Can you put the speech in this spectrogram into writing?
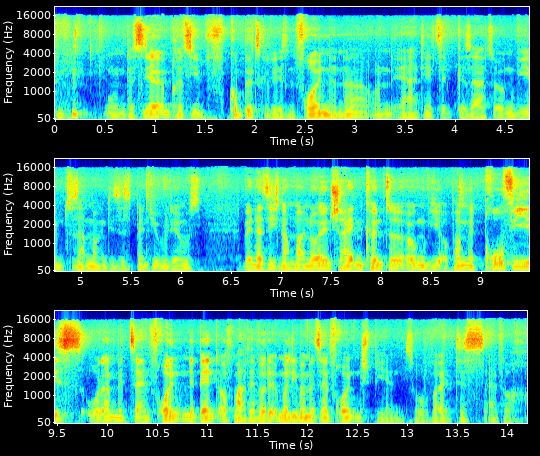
Und das sind ja im Prinzip Kumpels gewesen, Freunde, ne? Und er hat jetzt gesagt, irgendwie im Zusammenhang dieses Bandjubiläums, wenn er sich nochmal neu entscheiden könnte, irgendwie, ob er mit Profis oder mit seinen Freunden eine Band aufmacht, er würde immer lieber mit seinen Freunden spielen. So, weil das einfach,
